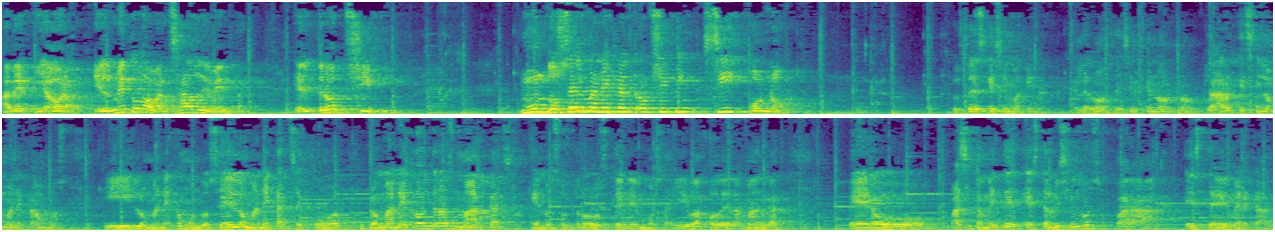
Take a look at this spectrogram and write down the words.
A ver, y ahora, el método avanzado de venta, el dropshipping. ¿Mundocell maneja el dropshipping, sí o no? ¿Ustedes qué se imaginan? ¿Que les vamos a decir que no? No, claro que sí lo manejamos. Y lo maneja Mundocell, lo maneja Sephora, lo maneja otras marcas que nosotros tenemos ahí bajo de la manga. Pero básicamente este lo hicimos para este mercado.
